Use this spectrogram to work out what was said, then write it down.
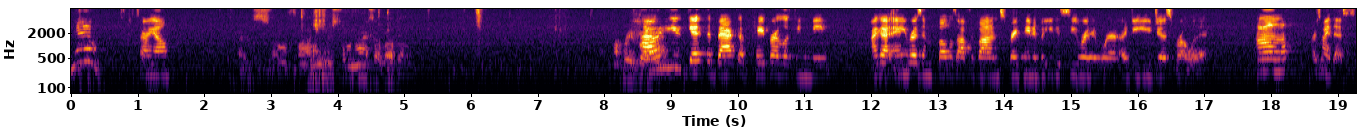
No. Sorry, y'all. That is so fun. These are so nice. I love them. How do you get the back of paper looking neat? I got any resin bubbles off the bottom spray painted, but you can see where they were, or do you just roll with it? Um, where's my this?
